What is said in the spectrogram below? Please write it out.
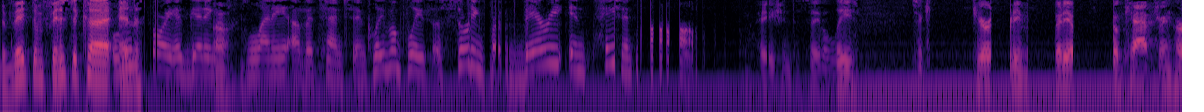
Lord! The victim finished the cut Well, and this the, story is getting Oh. plenty of attention. Cleveland police are searching for a very impatient mom. patient to say the least. Security video capturing her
